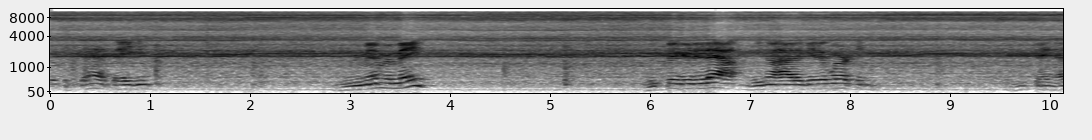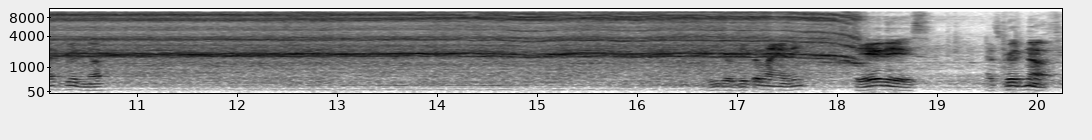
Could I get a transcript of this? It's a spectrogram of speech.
Look at that, baby. Remember me? We figured it out. We know how to get it working. Okay, that's good enough. We go get the landing. There it is. That's good enough.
